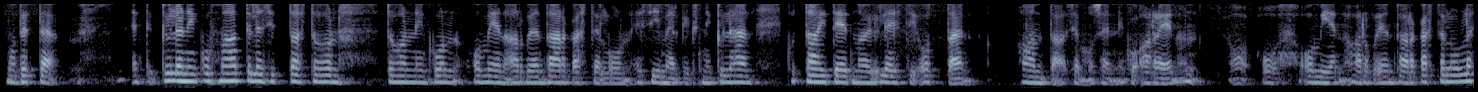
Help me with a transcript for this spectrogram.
Mutta että, että kyllä niin kuin mä ajattelen sitten taas tuohon tuohon niin kuin omien arvojen tarkasteluun esimerkiksi, niin kyllähän kun taiteet noin yleisesti ottaen antaa semmoisen niin areenan omien arvojen tarkastelulle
